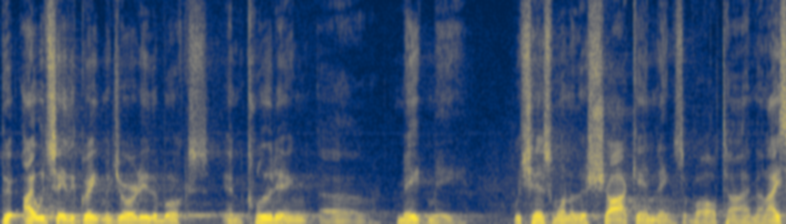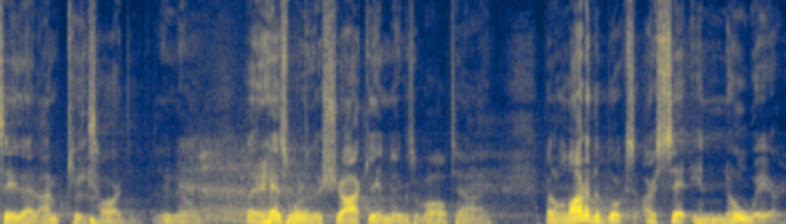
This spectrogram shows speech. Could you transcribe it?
the, I would say the great majority of the books, including uh, Make Me, which has one of the shock endings of all time. And I say that, I'm case hardened, you know. but it has one of the shock endings of all time. But a lot of the books are set in nowhere.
